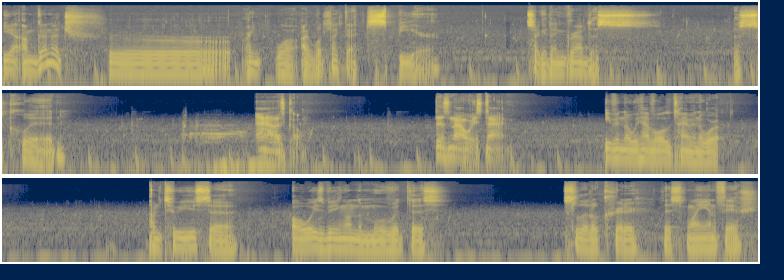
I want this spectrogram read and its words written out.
Yeah, I'm gonna tr I, well, I would like that spear. So I can then grab this the squid. Ah, let's go. Let's not waste time. Even though we have all the time in the world. I'm too used to always being on the move with this this little critter, this lionfish.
